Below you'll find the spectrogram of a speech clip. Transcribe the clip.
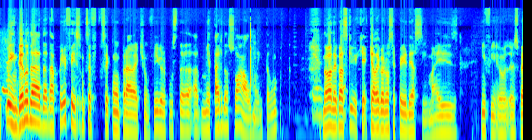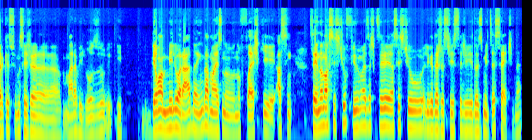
Dependendo da, da, da, perfeição que você, você comprar action figure, custa a metade da sua alma. Então, Exato. não é um negócio que, que, que é legal você perder assim. Mas, enfim, eu, eu, espero que esse filme seja maravilhoso e dê uma melhorada ainda mais no, no Flash, que, assim, você ainda não assistiu o filme, mas acho que você assistiu Liga da Justiça de 2017, né?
